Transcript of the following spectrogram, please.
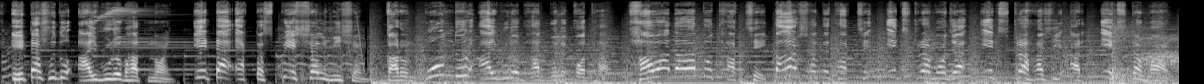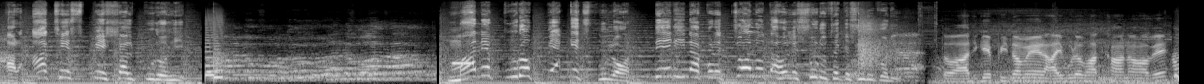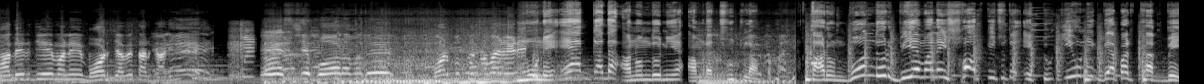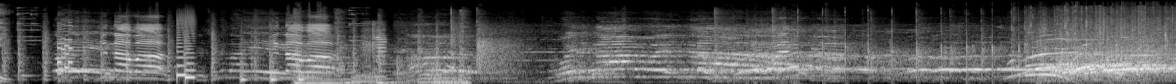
এটা শুধু আইবুড়ো ভাত নয় এটা একটা স্পেশাল মিশন কারণ বন্ধুর আইবুড়ো ভাত বলে কথা খাওয়া দাওয়া তো থাকছে তার সাথে থাকছে এক্সট্রা মজা এক্সট্রা হাসি আর এক্সট্রা মার। আর আছে স্পেশাল পুরোহিত। মানে পুরো প্যাকেজ ফুল অন দেরি না করে চলো তাহলে শুরু থেকে শুরু করি। তো আজকে প্রীতমের আইবুড়ো ভাত খাওয়ানো হবে। আমাদের যে মানে বর যাবে তার গাড়ি। এসছে বর আমাদের। মনে এক গাদা আনন্দ নিয়ে আমরা ছুটলাম। কারণ বন্ধুর বিয়ে মানেই সব কিছুতে একটু ইউনিক ব্যাপার থাকবেই। জিন্দাবাদ। জিন্দাবাদ।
